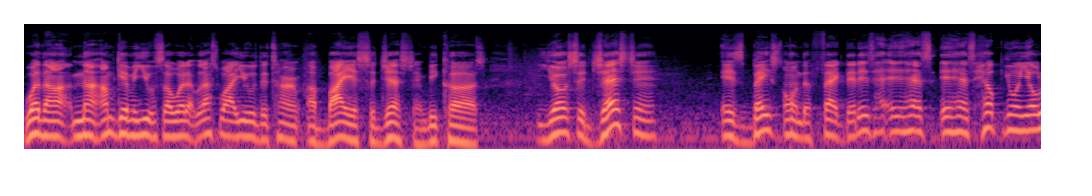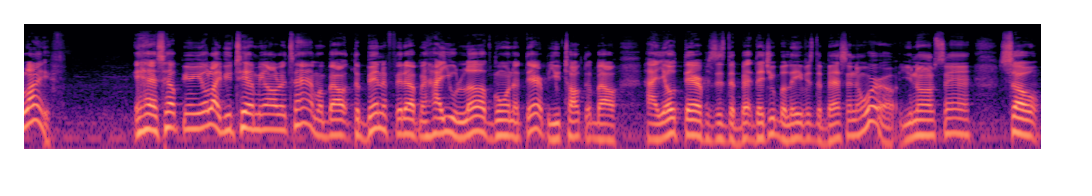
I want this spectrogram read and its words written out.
Whether I'm not, I'm giving you so whatever. That's why I use the term a biased suggestion because your suggestion is based on the fact that it has it has helped you in your life. It has helped you in your life. You tell me all the time about the benefit of and how you love going to therapy. You talked about how your therapist is the best that you believe is the best in the world. You know what I'm saying? So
